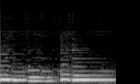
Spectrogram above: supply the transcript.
うん。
